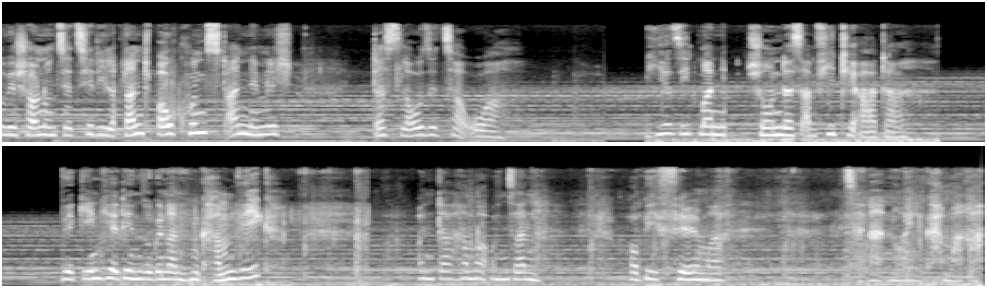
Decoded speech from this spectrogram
So, wir schauen uns jetzt hier die Landbaukunst an, nämlich das Lausitzer Ohr. Hier sieht man schon das Amphitheater. Wir gehen hier den sogenannten Kammweg und da haben wir unseren Hobbyfilmer mit seiner neuen Kamera.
